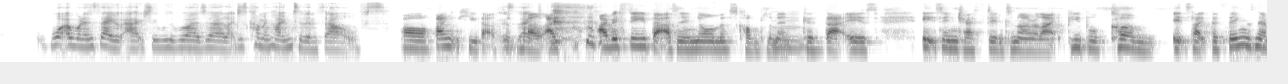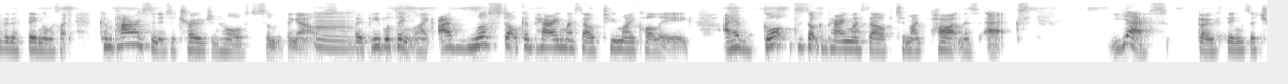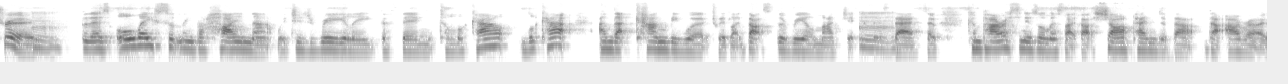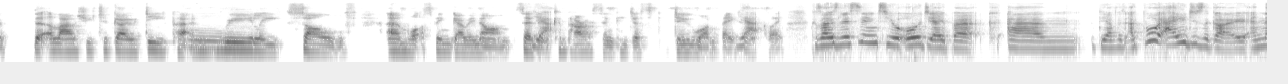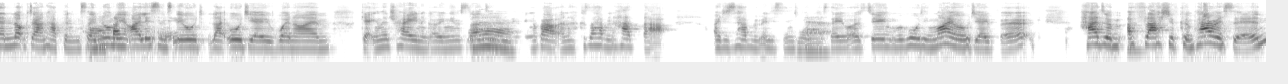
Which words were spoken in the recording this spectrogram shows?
what I want to say actually with the words are like just coming home to themselves Oh, thank you. That's well. like- I I received that as an enormous compliment Mm. because that is it's interesting Tamara. Like people come, it's like the thing's never the thing. Almost like comparison is a Trojan horse to something else. Mm. So people think like I must stop comparing myself to my colleague. I have got to stop comparing myself to my partner's ex. Yes, both things are true Mm. but there's always something behind that which is really the thing to look out look at and that can be worked with like that's the real magic that's Mm. there so comparison is almost like that sharp end of that that arrow that allows you to go deeper and really solve um, what's been going on so Yeah. that comparison can just do one basically. Because I was listening to your audiobook um the other I bought it ages ago and then lockdown happened. So Oh, normally I listen to the like audio when I'm getting the train and going inside and Yeah. moving about and because I haven't had that I just haven't been listening to Yeah. podcasts so I was doing recording my audiobook had a, a Mm. flash of comparison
